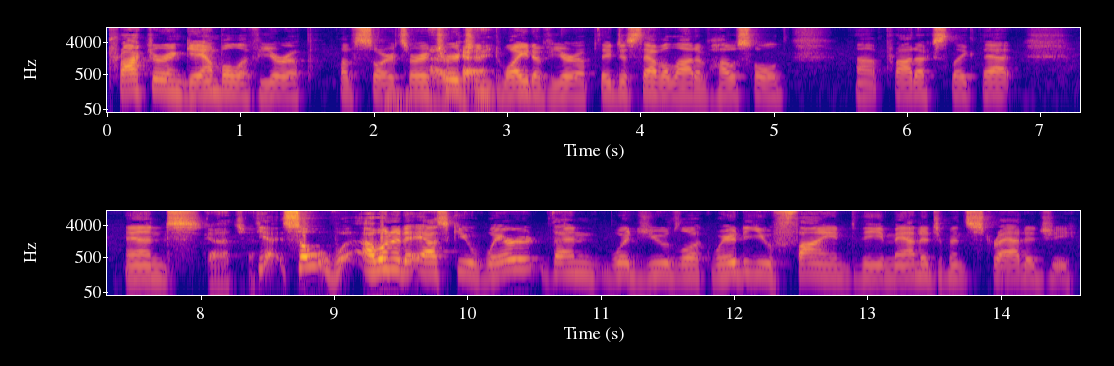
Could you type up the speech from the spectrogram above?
Procter and Gamble of Europe of sorts, or a Church okay. and Dwight of Europe. They just have a lot of household uh, products like that. And gotcha. Yeah. So w- I wanted to ask you, where then would you look? Where do you find the management strategy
